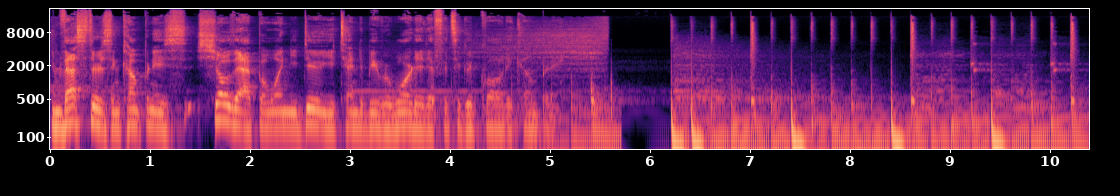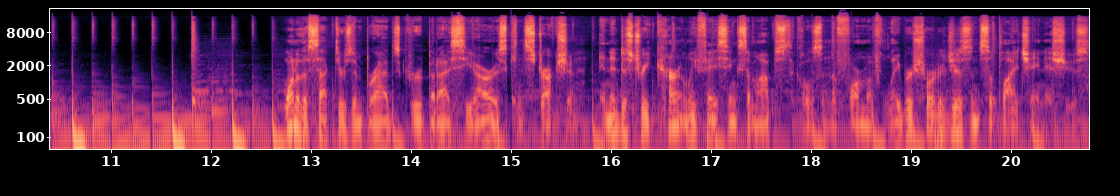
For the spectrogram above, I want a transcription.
investors and companies show that, but when you do, you tend to be rewarded if it's a good quality company. One of the sectors in Brad's group at ICR is construction, an industry currently facing some obstacles in the form of labor shortages and supply chain issues.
